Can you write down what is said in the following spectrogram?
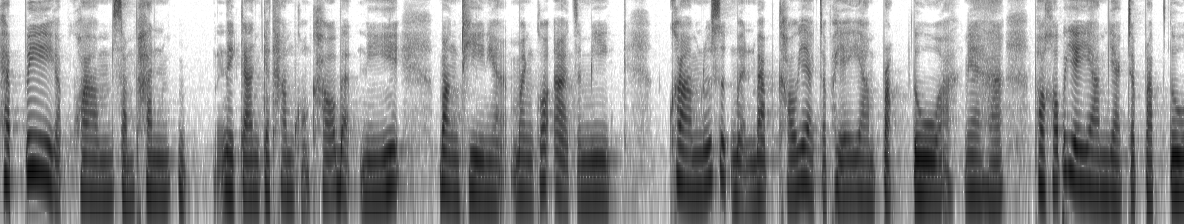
แฮปปี้กับความสัมพันธ์ในการกระทำของเขาแบบนี้ บางทีเนี่ยมันก็อาจจะมี ความรู้สึกเหมือนแบบเขาอยากจะพยายามปรับตัวเนี่ยคะพอเขาพยายามอยากจะปรับตัว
